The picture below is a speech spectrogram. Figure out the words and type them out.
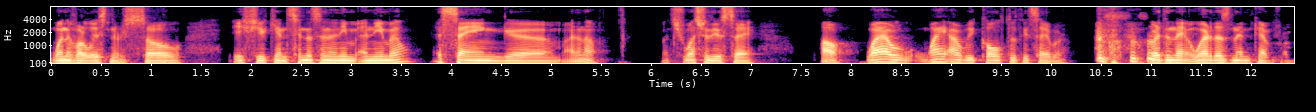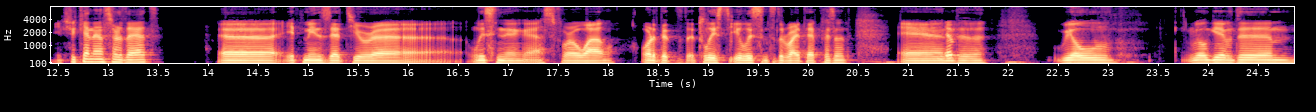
one of our listeners. So if you can send us an, e- an email saying um, I don't know what, what should you say? Oh, why are why are we called Tutti Saber? where the name where does the name come from? If you can answer that, uh, it means that you're uh, listening us for a while, or that at least you listen to the right episode, and yep. uh, we'll we'll give the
